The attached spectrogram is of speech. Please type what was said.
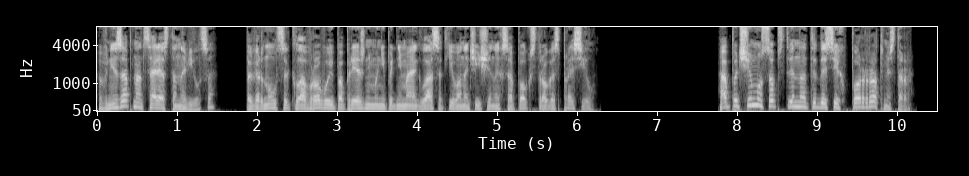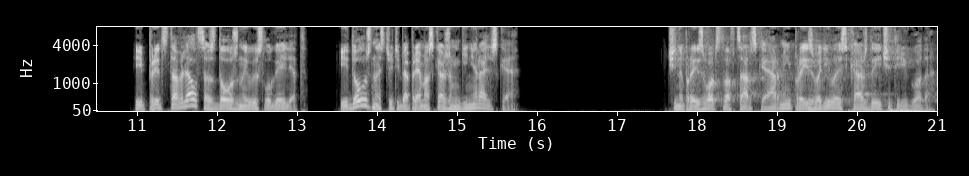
Внезапно царь остановился, повернулся к Лаврову и, по-прежнему не поднимая глаз от его начищенных сапог, строго спросил. «А почему, собственно, ты до сих пор ротмистр? И представлялся с должной выслугой лет? И должность у тебя, прямо скажем, генеральская?» Чинопроизводство в царской армии производилось каждые четыре года.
